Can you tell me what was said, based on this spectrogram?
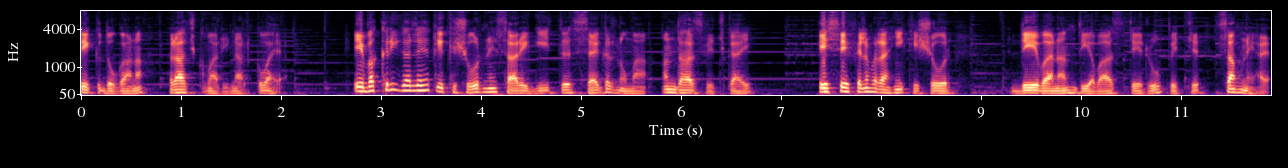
ਤੇ ਇੱਕ ਦੋ ਗਾਣਾ ਰਾਜਕੁਮਾਰੀ ਨਾਲ ਗਵਾਇਆ। ਇਹ ਵੱਖਰੀ ਗੱਲ ਹੈ ਕਿ ਕਿਸ਼ੋਰ ਨੇ ਸਾਰੇ ਗੀਤ ਸੈਗਲਨੁਮਾ ਅੰਦਾਜ਼ ਵਿੱਚ ਗਾਏ। ਇਸੇ ਫਿਲਮ ਰਾਹੀਂ ਕਿਸ਼ੋਰ ਦੇਵਾਨੰਦ ਦੀ ਆਵਾਜ਼ ਦੇ ਰੂਪ ਵਿੱਚ ਸਾਹਮਣੇ ਆਇਆ।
